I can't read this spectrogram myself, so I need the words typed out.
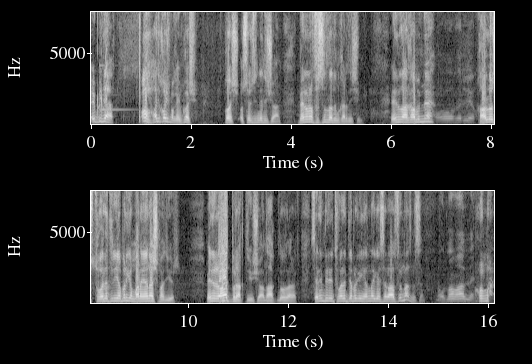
Öp bir daha. Oh hadi koş bakayım koş. Koş. O söz dinledi şu an. Ben ona fısıldadım kardeşim. Benim lakabım ne? Carlos tuvaletini yaparken bana yanaşma diyor. Beni rahat bırak diyor şu anda haklı olarak. Senin biri tuvalet yaparken yanına gelse rahatsız olmaz mısın? Olmam abi. Olmaz.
